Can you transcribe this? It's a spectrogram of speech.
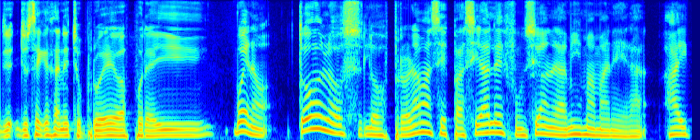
yo, sé que se han hecho pruebas por ahí. Bueno, todos los, los programas espaciales funcionan de la misma manera. Hay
